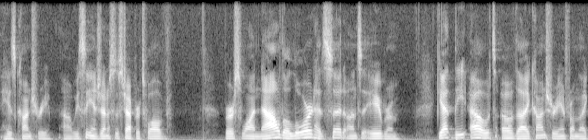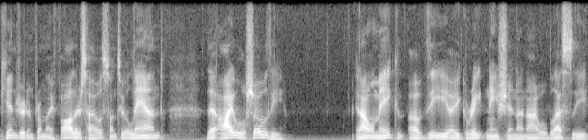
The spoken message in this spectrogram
his country. Uh, we see in Genesis chapter 12, verse 1 Now the Lord had said unto Abram, Get thee out of thy country and from thy kindred and from thy father's house unto a land that I will show thee. And I will make of thee a great nation, and I will bless thee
